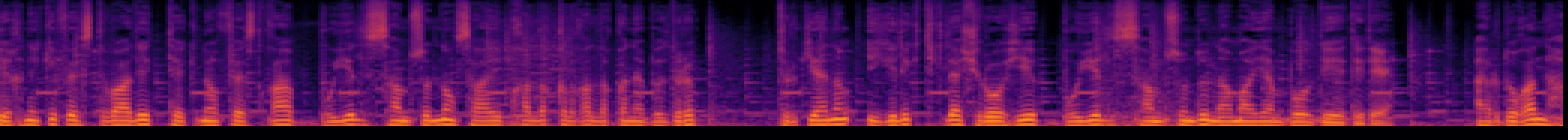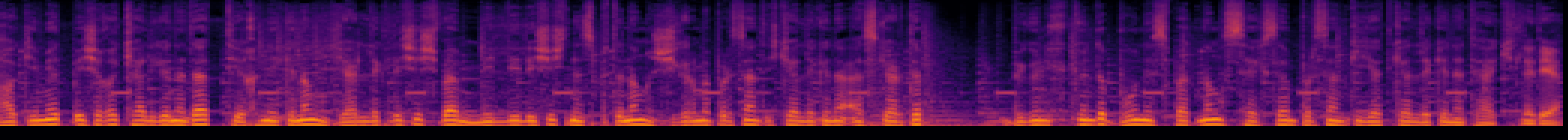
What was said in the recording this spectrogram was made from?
texnika festivali teknofestga bu yil samsunning sohibxonlik qilganligini bildirib turkiyaning igilik tiklash ruhi bu yil samsunda namoyon bo'ldi dedi Erdoğan hakimiyet beşiği kelgenide texnikinin yerlikleşiş ve millileşiş nispetinin 20% ekanligini askertip, bugünkü kunda bu nisbatning 80%ga yetganligini ta'kidladi.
